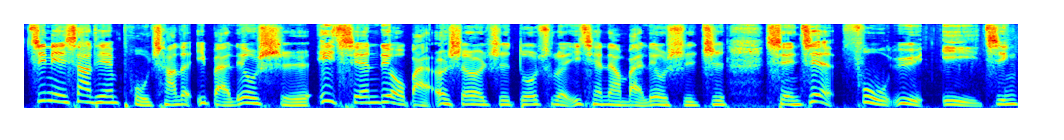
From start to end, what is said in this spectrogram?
今年夏天普查的一百六十一千六百二十二只多出了一千两百六十只，显见富裕已经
